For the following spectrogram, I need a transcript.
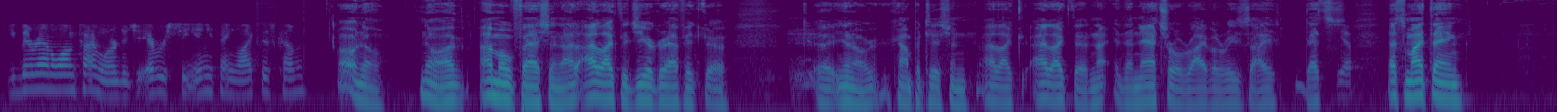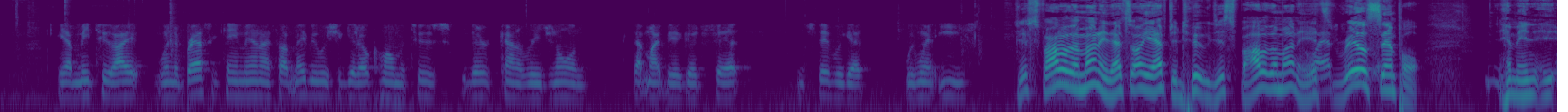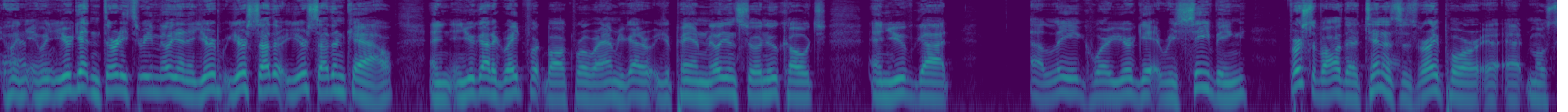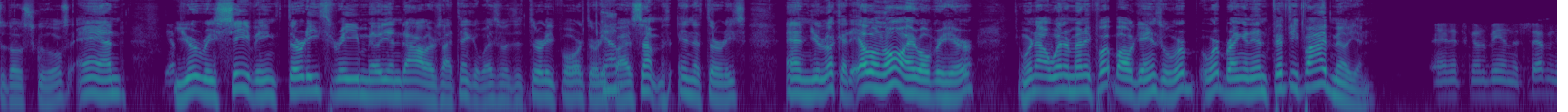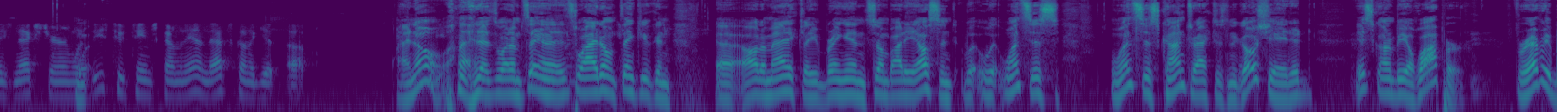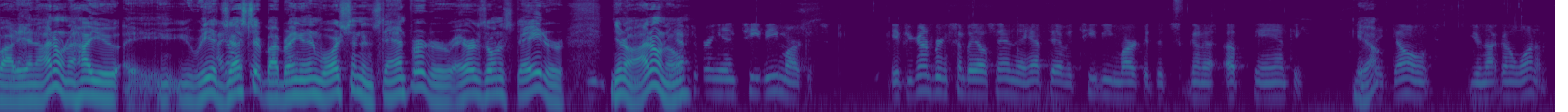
You've been around a long time, Loren. Did you ever see anything like this coming? Oh no, no. I'm I'm old fashioned. I, I like the geographic uh, uh, you know competition. I like I like the the natural rivalries. I that's Yep. that's my thing. Yeah, me too. I when Nebraska came in, I thought maybe we should get Oklahoma too. They're kind of regional, and that might be a good fit. Instead, we got we went east. Just follow the money. That's all you have to do. Just follow the money. Oh, it's absolutely. real simple. I mean, Oh, when, when you're getting 33 million, and you're you're southern you're Southern Cal, and, and you got a great football program. You got a, you're paying millions to a new coach, and you've got a league where you're get receiving. First of all, the attendance is very poor at, at most of those schools, and Yep. you're receiving 33 million dollars. I think it was was it 34, 35, Yep. something in the 30s. And you look at Illinois over here. We're not winning many football games, but we're we're bringing in 55 million. and it's going to be in the 70s next year. And with these two teams coming in, that's going to get up. I know. That's what I'm saying. That's why I don't think you can uh, automatically bring in somebody else. And w- w- once this once this contract is negotiated, it's going to be a whopper for everybody. And I don't know how you uh, you you readjust it by bringing in Washington and Stanford or Arizona State or you know I don't You know. have to bring in TV markets. If you're going to bring somebody else in, they have to have a TV market that's going to up the ante. If Yeah. they don't, you're not going to want them.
